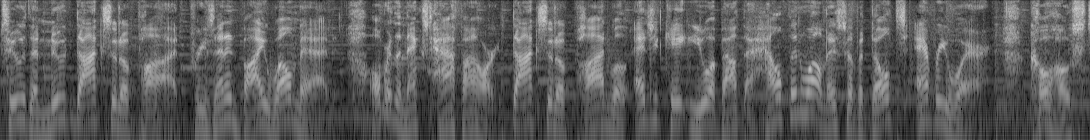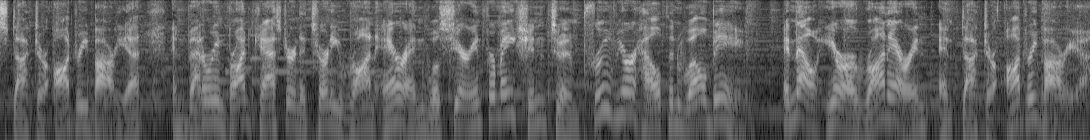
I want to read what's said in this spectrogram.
to the new Docs in a Pod, presented by WellMed. Over the next half hour, Docs in a Pod will educate you about the health and wellness of adults everywhere. Co hosts Dr. Audrey Baria and veteran broadcaster and attorney Ron Aaron will share information to improve your health and well being. And now, here are Ron Aaron and Dr. Audrey Baria.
